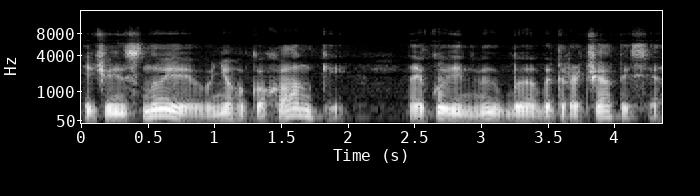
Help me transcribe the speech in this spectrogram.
і чи існує в нього коханки, на яку він міг би витрачатися,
